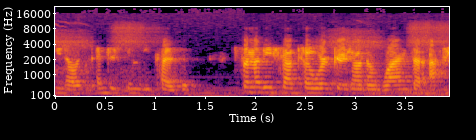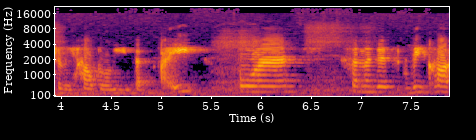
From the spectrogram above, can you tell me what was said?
You know, it's interesting because some of these chateau workers are the ones that actually help lead the fight for some of this recall,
